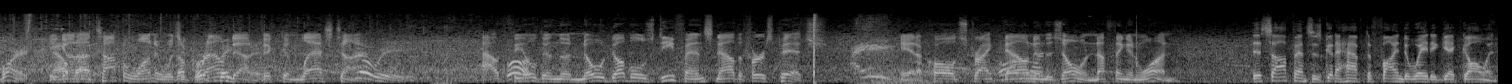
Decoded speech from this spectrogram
Bart. He Now got on top of one and was a ground out victim last time. Joey. Outfield in the no doubles defense. Now the first pitch. And a called strike down in the zone. Nothing in one. This offense is going to have to find a way to get going.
